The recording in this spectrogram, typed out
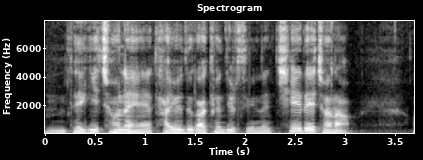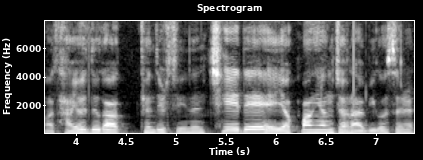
음, 되기 전에 다이오드가 견딜 수 있는 최대 전압, 어, 다이오드가 견딜 수 있는 최대 역방향 전압 이것을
